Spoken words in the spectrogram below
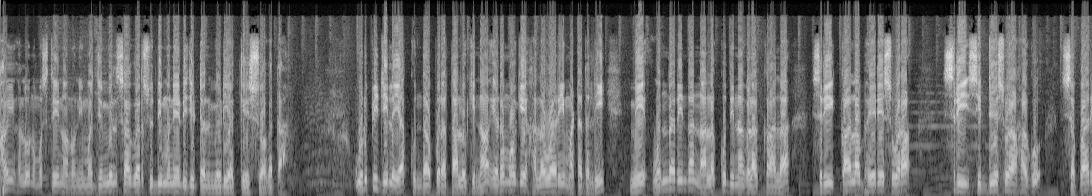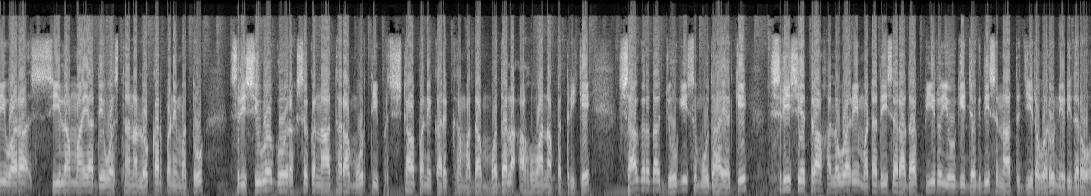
Hi hello, ನಮಸ್ತೆ. ನಾನು ನಿಮ್ಮ ಜಮೀಲ್ ಸಾಗರ್ ಸುದ್ದಿಮನೆ ಡಿಜಿಟಲ್ ಮೀಡಿಯಾಕ್ಕೆ ಸ್ವಾಗತ. ಉಡುಪಿ ಜಿಲ್ಲೆಯ ಕುಂದಾಪುರ ತಾಲೂಕಿನ ಎಡಮೋಗೆ ಹಲವಾರಿ ಮಠದಲ್ಲಿ ಮೇ ಒಂದರಿಂದ ನಾಲ್ಕು ದಿನಗಳ ಕಾಲ ಶ್ರೀ ಕಾಲಭೈರೇಶ್ವರ, ಶ್ರೀ ಸಿದ್ದೇಶ್ವರ ಹಾಗೂ ಸಪಾರಿವಾರ ಶೀಲಮಯ ದೇವಸ್ಥಾನ ಲೋಕಾರ್ಪಣೆ ಮತ್ತು ಶ್ರೀ ಶಿವ ಗೋರಕ್ಷಕನಾಥರ ಮೂರ್ತಿ ಪ್ರತಿಷ್ಠಾಪನೆ ಕಾರ್ಯಕ್ರಮದ ಮೊದಲ ಆಹ್ವಾನ ಪತ್ರಿಕೆ ಸಾಗರದ ಜೋಗಿ ಸಮುದಾಯಕ್ಕೆ ಶ್ರೀ ಕ್ಷೇತ್ರ ಹಲವಾರಿ ಮಠಾಧೀಶರಾದ ಪೀರಯೋಗಿ ಜಗದೀಶನಾಥ್ ಜೀರವರು ನೀಡಿದರು.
